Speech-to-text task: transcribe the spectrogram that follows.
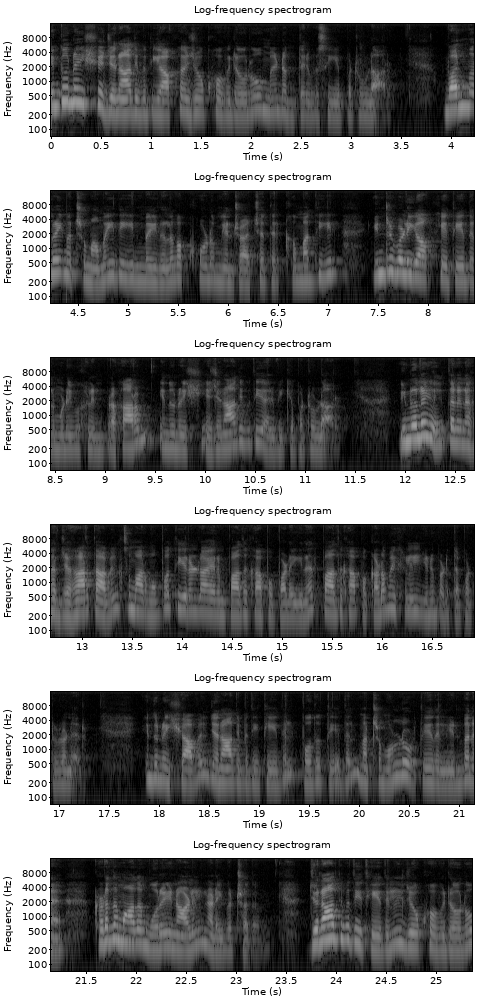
இந்தோனேஷிய ஜனாதிபதியாக ஜோகோ விடோரோ மீண்டும் தெரிவு செய்யப்பட்டுள்ளார். வன்முறை மற்றும் அமைதியின்மை நிலவக்கூடும் என்ற அச்சத்திற்கு மத்தியில் இன்று வெளியாகிய தேர்தல் முடிவுகளின் பிரகாரம் இந்தோனேஷிய ஜனாதிபதி அறிவிக்கப்பட்டுள்ளார். இந்நிலையில் தலைநகர் ஜகார்த்தாவில் சுமார் முப்பத்தி இரண்டாயிரம் பாதுகாப்பு படையினர் பாதுகாப்பு கடமைகளில் ஈடுபடுத்தப்பட்டுள்ளனர். இந்தோனேஷியாவில் ஜனாதிபதி தேர்தல் பொது தேர்தல் மற்றும் உள்ளூர் தேர்தல் என்பன கடந்த மாதம் ஒரே நாளில் நடைபெற்றது. ஜனாதிபதி தேர்தலில் ஜோகோ விடோலோ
